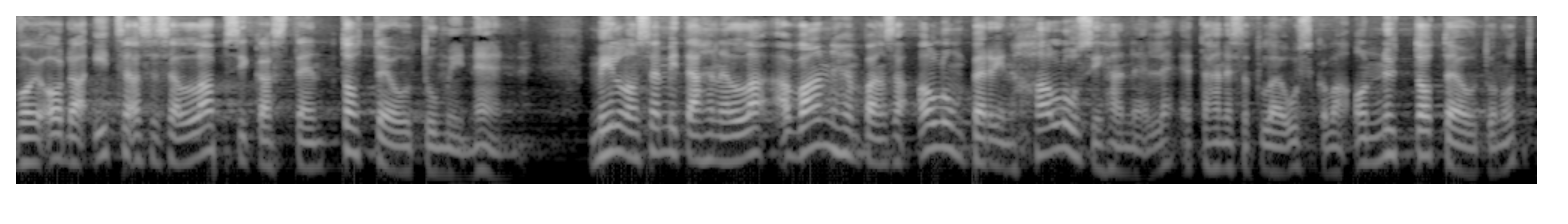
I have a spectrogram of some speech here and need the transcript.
voi olla itse asiassa lapsikasteen toteutuminen. Milloin se, mitä hänen vanhempansa alun perin halusi hänelle, että hänestä tulee uskova, on nyt toteutunut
